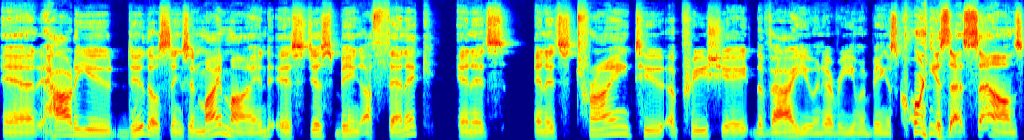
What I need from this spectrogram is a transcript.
And how do you do those things? In my mind it's just being authentic and it's and it's trying to appreciate the value in every human being as corny as that sounds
